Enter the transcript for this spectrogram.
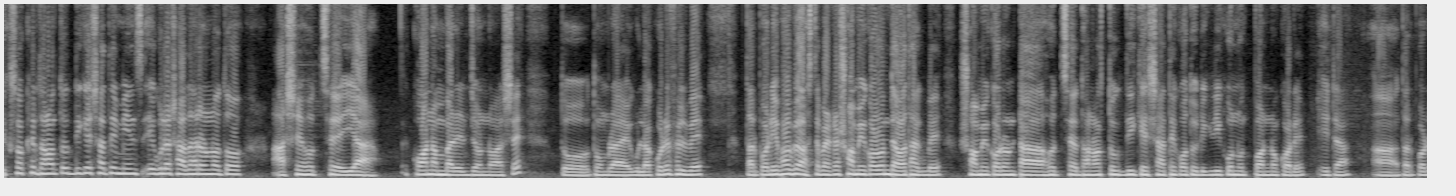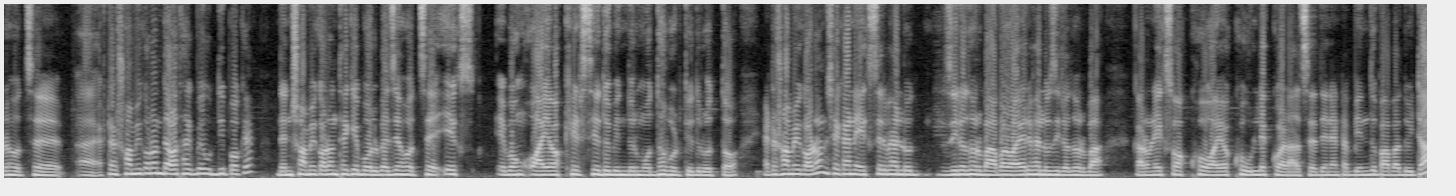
এক্স অক্ষের ধনাত্মক দিকের সাথে মিন্স এগুলো সাধারণত আসে হচ্ছে ইয়া, ক নাম্বারের জন্য আসে। তো তোমরা এগুলা করে ফেলবে। তারপর এভাবে আসতে পারে, একটা সমীকরণ দেওয়া থাকবে। সমীকরণটা হচ্ছে ধনাত্মক দিকের সাথে কত ডিগ্রি কোণ উৎপন্ন করে, এটা। তারপরে হচ্ছে একটা সমীকরণ দেওয়া থাকবে উদ্দীপকে। দেন সমীকরণ থেকে বলবে যে হচ্ছে এক্স এবং ওয়াই অক্ষের ছেদবিন্দুর মধ্যবর্তী দূরত্ব। একটা সমীকরণ, সেখানে এক্সের ভ্যালু জিরো ধরবা, আবার ওয়াই এর ভ্যালু জিরো ধরবা। কারণ এক্স অক্ষ ওয়াই অক্ষ উল্লেখ করা আছে। দেন একটা বিন্দু পাবা দুইটা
